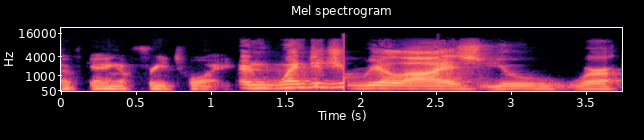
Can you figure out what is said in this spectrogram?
of getting a free toy. And when did you realize you were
